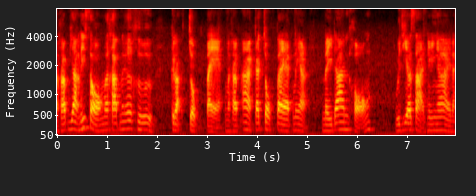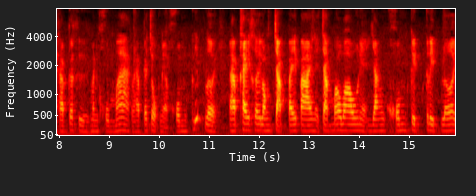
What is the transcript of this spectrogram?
นะครับ อย่างที่สองนะครับนั่นก็คือกระจกแตกนะครับอะกระจกแตกเนี่ยในด้านของ วิทยาศาสตร์ง่ายๆนะครับ ก็คือมันคมมากนะครับ กระจกเนี่ยคมกริบเลยนะครับ ใครเคยลองจับไปปลายๆเนี่ยจับเบาๆเนี่ยยังคมกริบกริบๆเลย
